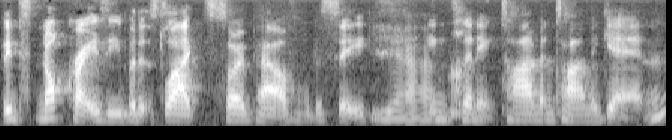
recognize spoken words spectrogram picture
it's not crazy, but it's like so powerful to see yeah. in clinic time and time again.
